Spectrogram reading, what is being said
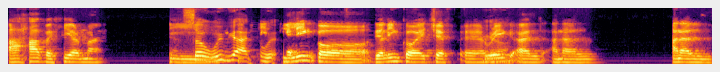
I have here my. The, so we've got the Alinco the Alinco HF uh, rig. I'll and I'll and I'll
